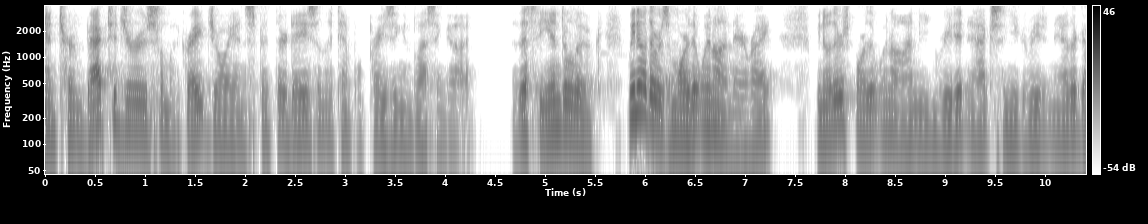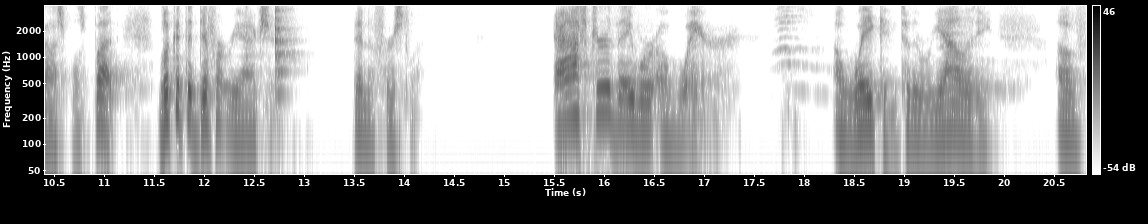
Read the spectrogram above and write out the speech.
and turned back to Jerusalem with great joy and spent their days in the temple praising and blessing God. Now, that's the end of Luke. We know there was more that went on there, right? We know there's more that went on. You can read it in Acts and you can read it in the other Gospels. But look at the different reaction than the first one. After they were aware, awakened to the reality of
